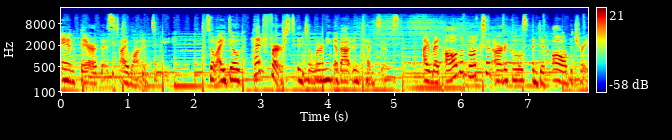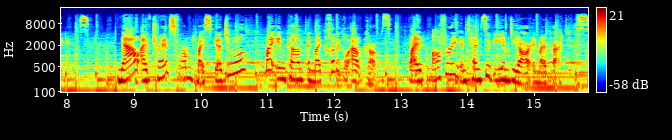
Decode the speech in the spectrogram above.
and therapist I wanted to be. So I dove headfirst into learning about intensives. I read all the books and articles and did all the trainings. Now I've transformed my schedule, my income, and my clinical outcomes by offering intensive EMDR in my practice.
